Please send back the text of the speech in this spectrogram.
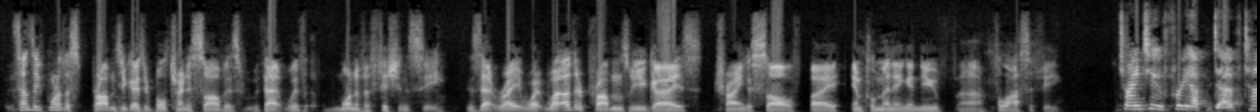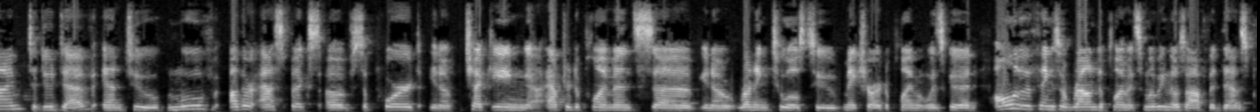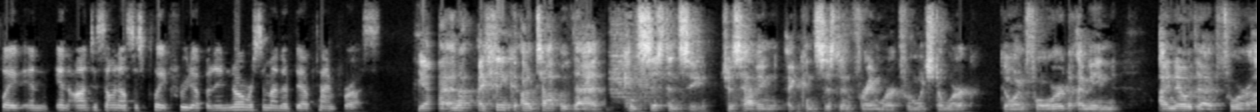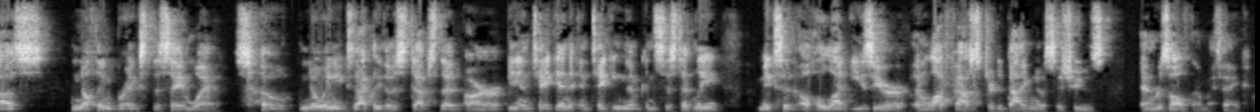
It sounds like one of the problems you guys are both trying to solve is that with one of efficiency. Is that right? What what other problems were you guys trying to solve by implementing a new uh, philosophy? Trying to free up dev time to do dev and to move other aspects of support, you know, checking after deployments, uh, you know, running tools to make sure our deployment was good. All of the things around deployments, moving those off the dev's plate and, and onto someone else's plate freed up an enormous amount of dev time for us. Yeah, and I think on top of that, consistency, just having a consistent framework from which to work going forward. I mean, I know that for us, nothing breaks the same way. So knowing exactly those steps that are being taken and taking them consistently makes it a whole lot easier and a lot faster to diagnose issues and resolve them, I think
